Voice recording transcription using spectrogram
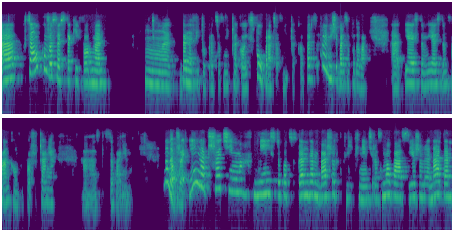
e, chcą korzystać z takiej formy mm, benefitu pracowniczego i współpracowniczego. Bardzo, mi się bardzo podoba. Ja jestem, ja jestem fanką wypożyczania zdecydowanie. No dobrze, i na trzecim miejscu pod względem Waszych kliknięć rozmowa z Jerzym Lenardem,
